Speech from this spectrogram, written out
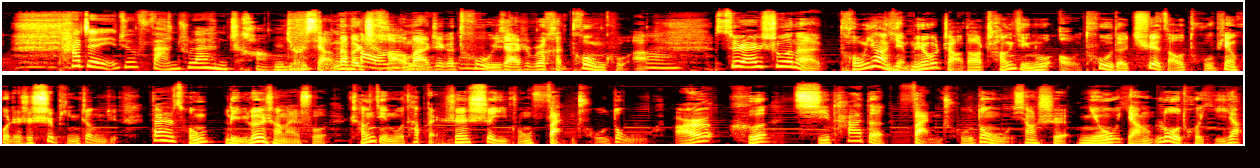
它这就反出来很长，你就想那么长嘛，这个吐吐一下是不是很痛苦啊？嗯。虽然说呢，同样也没有找到长颈鹿呕吐的确凿图片或者是视频证据，但是从理论上来说，长颈鹿它本身是一种反刍动物，而和其他的反刍动物，像是牛、羊、骆驼一样，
